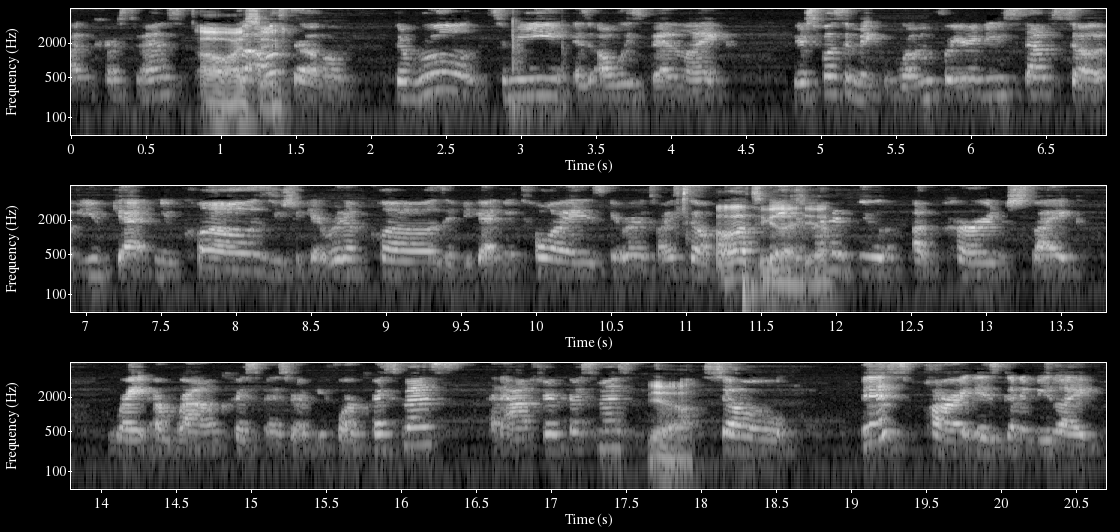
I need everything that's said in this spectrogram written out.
on Christmas. Oh, I but see. also, the rule to me has always been like you're supposed to make room for your new stuff. So if you get new clothes, you should get rid of clothes. If you get new toys, get rid of toys. So Oh, that's a good idea. kind of do a purge like right around Christmas, right before Christmas and after Christmas. Yeah. So this part is going to be like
